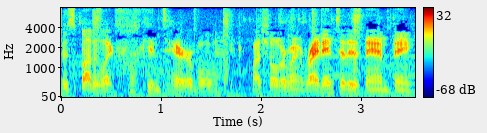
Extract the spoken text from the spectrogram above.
This spot is like fucking terrible. My shoulder went right into this damn thing.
